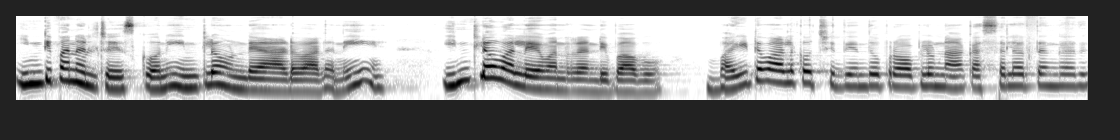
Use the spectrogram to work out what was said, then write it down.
ఇంటి పనులు చేసుకొని ఇంట్లో ఉండే ఆడవాళ్ళని ఇంట్లో వాళ్ళు ఏమనరండి బాబు? బయట వాళ్ళకి వచ్చింది ఏందో ప్రాబ్లం నాకు అస్సలు అర్థం కాదు.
